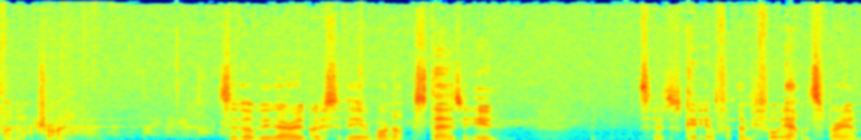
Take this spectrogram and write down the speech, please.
why not try? So they'll be very aggressive here, run up the stairs at you. So just get your MP40 out and spray them.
